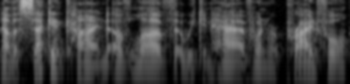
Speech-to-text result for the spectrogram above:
Now, the second kind of love that we can have when we're prideful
